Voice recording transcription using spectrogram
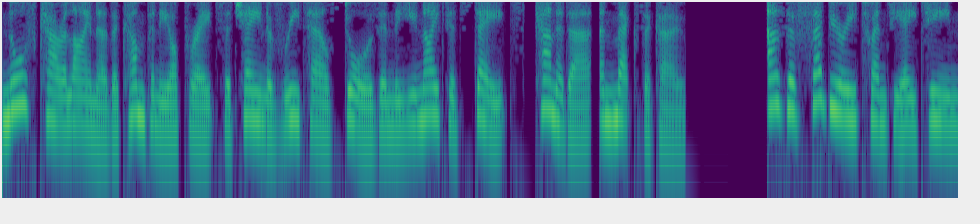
North Carolina the company operates a chain of retail stores in the United States, Canada, and Mexico. As of February 2018,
